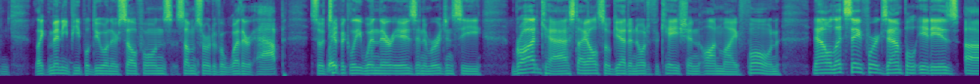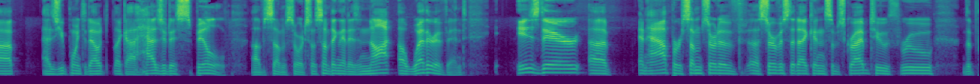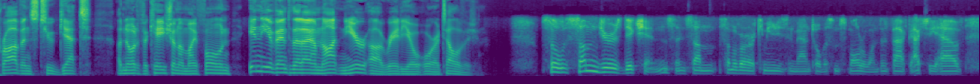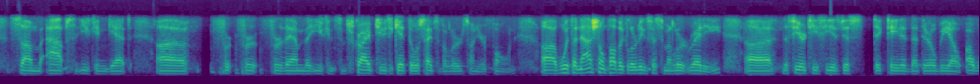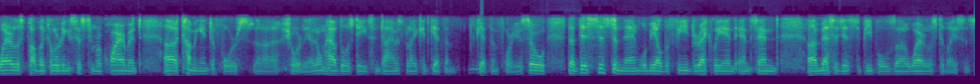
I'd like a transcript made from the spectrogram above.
like many people do on their cell phones, some sort of a weather app. So right. typically, when there is an emergency broadcast, I also get a notification on my phone. Now, let's say, for example, it is, uh, as you pointed out, like a hazardous spill of some sort. So something that is not a weather event. Is there uh, an app or some sort of uh, service that I can subscribe to through the province to get a notification on my phone in the event that I am not near a radio or a television? So some jurisdictions and some some of our communities in Manitoba, some smaller ones, in fact, actually have some apps that you can get uh, for, for for them that you can subscribe to to get those types of alerts on your phone. Uh, with a national public alerting system alert ready, uh, the CRTC has just dictated that there will be a, a wireless public alerting system requirement uh, coming into force uh, shortly. I don't have those dates and times, but I could get them get them for you. So that this system then will be able to feed directly and, and send uh, messages to people's uh, wireless devices.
